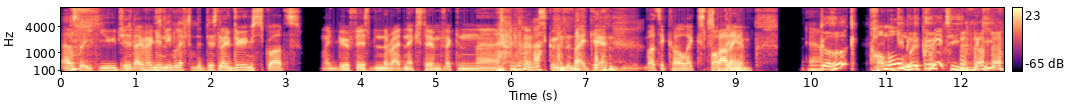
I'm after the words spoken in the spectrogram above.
absolutely huge. Dude, I He's fucking been lifting the Disney. like doing squats Like Goofy's been right next to him, fucking uh, screaming like uh, what's it called, like spotting, Spotting. him. Yeah. Go hook. Come Give me the creatine,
